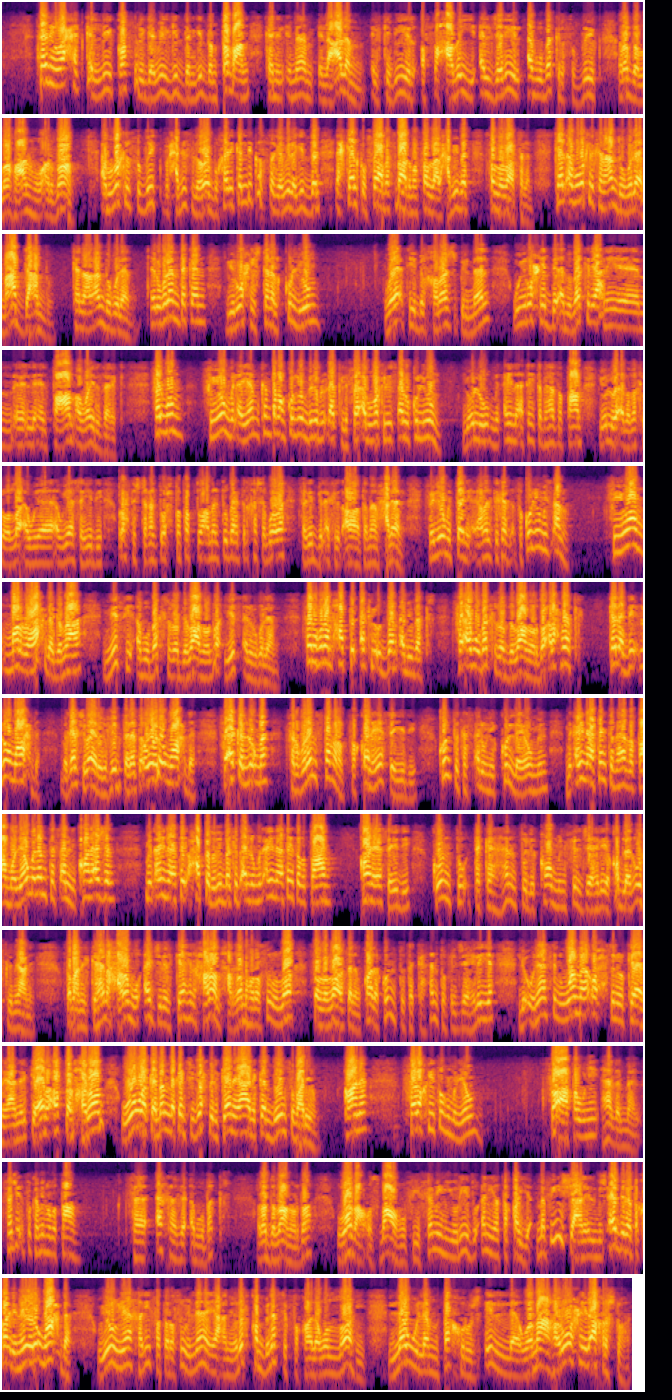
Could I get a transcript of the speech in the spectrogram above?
ثاني واحد كان ليه قصر جميل جدا جدا. طبعا كان الإمام العلم الكبير الصحابي الجليل أبو بكر الصديق رضي الله عنه وأرضاه. أبو بكر الصديق في الحديث اللي رواه البخاري كان ليه قصة جميلة جدا نحكيها لكم بسرعة بس بعد ما صلى على حبيبك صلى الله عليه وسلم. كان أبو بكر كان عنده غلام عبد عنده كان عنده غلام. الغلام ده كان بيروح يشتغل كل يوم ويأتي بالخراج بالمال ويروح يدي أبي بكر يعني الطعام أو غير ذلك. فالمهم في يوم من الأيام كان طبعا كل يوم بيجيب له الأكل فأبو بكر يسأله كل يوم يقول له من أين أتيت بهذا الطعام؟ يقول له يا أبا بكر والله أو يا, أو يا سيدي رحت اشتغلت واحتطبت وعملت وبعت الخشب و فجيت بالأكل آه تمام حلال. في اليوم الثاني عملت كذا فكل يوم يسأله في يوم مرة واحدة يا جماعة نسي أبو بكر رضي الله عنه وارضاه يسأل الغلام. فالغلام حط الأكل قدام أبي بكر فأبو بكر رضي الله عنه وارضاه راح واكل. كل قد إيه؟ لقمة واحدة. ما قالش بقى رغيفين ثلاثة هو لقمة واحدة. فأكل لقمة فالغلام استغرب فقال يا سيدي كنت تسألني كل يوم من أين أتيت بهذا الطعام؟ واليوم لم تسألني. قال أجل من أين أتيت حط بقى كده قال له من أين أتيت بالطعام؟ قال يا سيدي كنت تكهنت لقوم في الجاهلية قبل أن أسلم يعني. طبعا الكهانة حرام وأجل الكاهن حرام حرمه رسول الله صلى الله عليه وسلم. قال كنت تكهنت في الجاهلية لأناس وما أحسن الكهانة. يعني الكهانة أصلا حرام وهو كمان ما كانش بيحسن الكهانة يعني كان بينصب عليهم. قال فلقيتهم اليوم فأعطوني هذا المال. فجئتك منهم الطعام. فأخذ أبو بكر رضي الله عنه وارضاه وضع أصبعه في فمه يريد أن يتقيأ. مفيش يعني اللي مش قادر يتقيأ لأن هي لقمة واحدة. ويقول يا خليفة رسول الله يعني رفقا بنفسك. فقال والله لو لم تخرج إلا ومعها روحي لأخرجتها.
